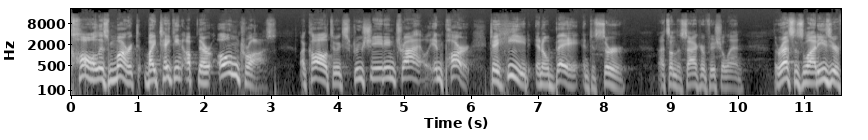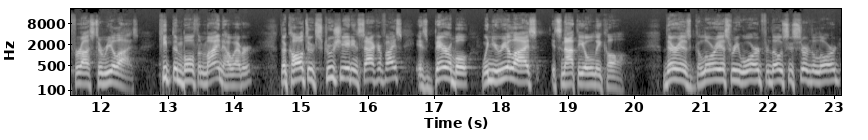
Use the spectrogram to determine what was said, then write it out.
call is marked by taking up their own cross, a call to excruciating trial, in part to heed and obey and to serve. That's on the sacrificial end. The rest is a lot easier for us to realize. Keep them both in mind, however. The call to excruciating sacrifice is bearable when you realize it's not the only call. There is glorious reward for those who serve the Lord,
